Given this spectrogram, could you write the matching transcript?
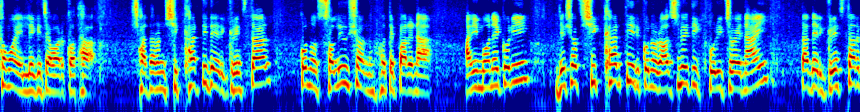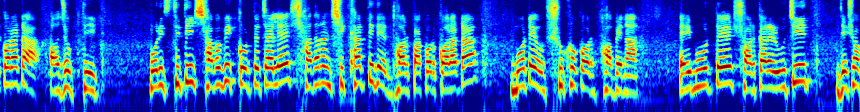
সময় লেগে যাওয়ার কথা। সাধারণ শিক্ষার্থীদের গ্রেফতার, কোনো সলিউশন হতে পারে না। আমি মনে করি, যেসব শিক্ষার্থীর কোনো রাজনৈতিক পরিচয় নাই, তাদের গ্রেফতার করাটা অযৌক্তিক। পরিস্থিতি স্বাভাবিক করতে চাইলে সাধারণ শিক্ষার্থীদের ধরপাকড় করাটা মোটেও সুখকর হবে না। এই মুহূর্তে সরকারের উচিত যেসব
